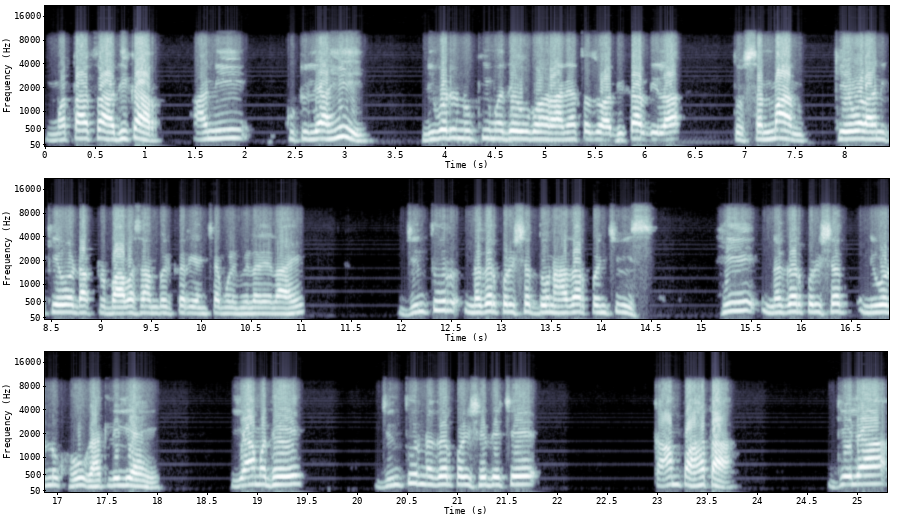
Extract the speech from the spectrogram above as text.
मताचा अधिकार आणि कुठल्याही निवडणुकीमध्ये उभा राहण्याचा जो अधिकार दिला तो सन्मान केवळ आणि केवळ डॉक्टर बाबासाहेब आंबेडकर यांच्यामुळे मिळालेला आहे. जिंतूर नगर परिषद दोन हजार पंचवीस ही नगर परिषद निवडणूक होऊ घातलेली आहे. यामध्ये जिंतूर नगर परिषदेचे काम पाहता गेल्या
